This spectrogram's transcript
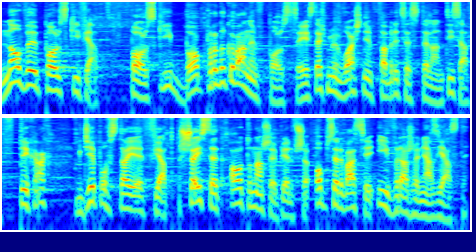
Nowy polski Fiat. Polski, bo produkowany w Polsce. Jesteśmy właśnie w fabryce Stellantisa w Tychach, gdzie powstaje Fiat 600. A oto nasze pierwsze obserwacje i wrażenia z jazdy.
